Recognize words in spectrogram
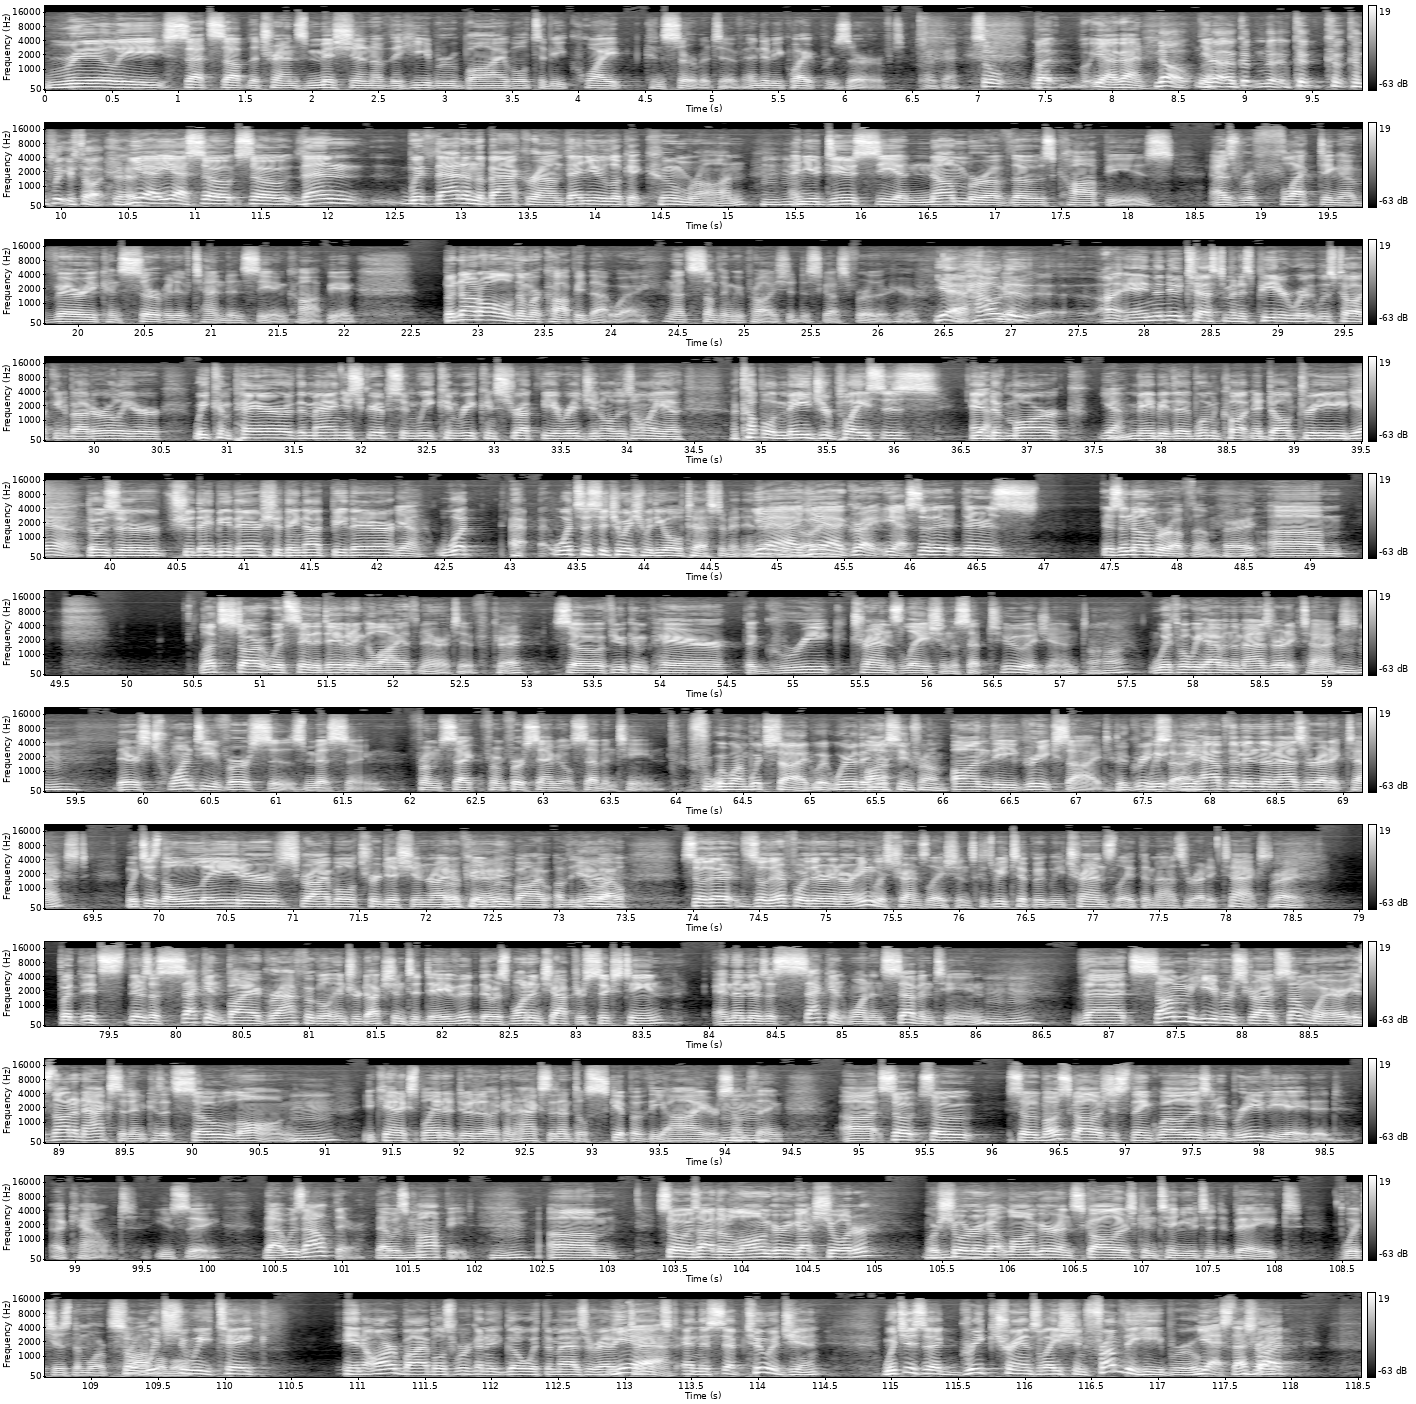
really sets up the transmission of the Hebrew Bible to be quite conservative and to be quite preserved. Okay. So- but, but yeah, go ahead. No, Yeah. no, c- c- c- complete your thought. Go ahead. Yeah, yeah. So so then with that in the background, then you look at Qumran Mm-hmm. and you do see a number of those copies as reflecting a very conservative tendency in copying. But not all of them are copied that way. And that's something we probably should discuss further here. Yeah, how do uh, in the New Testament, as Peter was talking about earlier, we compare the manuscripts and we can reconstruct the original. There's only a, a couple of major places. End Yeah. of Mark. Yeah. Maybe the woman caught in adultery. Yeah. Those are should they be there? Should they not be there? Yeah. What uh, What's the situation with the Old Testament in Yeah, yeah, great. Yeah, so there, there's there's a number of them. All right. Um, let's start with say the David and Goliath narrative. Okay. So if you compare the Greek translation, the Septuagint, Uh-huh. with what we have in the Masoretic text, Mm-hmm. there's 20 verses missing from sec- from 1 Samuel 17. F- on which side? Where are they On- missing from? On the Greek side. The Greek we, side. We have them in the Masoretic text, which is the later scribal tradition, right, Okay. of Hebrew Bible of the Hebrew Yeah. Bible. So they're so therefore they're in our English translations because we typically translate the Masoretic text. Right. But it's there's a second biographical introduction to David. There was one in chapter 16 and then there's a second one in 17 Mm-hmm. that some Hebrew scribe somewhere, it's not an accident because it's so long. Mm-hmm. You can't explain it due to like an accidental skip of the eye or Mm-hmm. something. Uh, so, so, so most scholars just think, well, there's an abbreviated account, you see, that was out there, that Mm-hmm. was copied. Um, so it was either longer and got shorter or Mm-hmm. shorter and got longer, and scholars continue to debate which is the more powerful? So which do we take? In our Bibles, we're going to go with the Masoretic Yeah. text and the Septuagint, which is a Greek translation from the Hebrew. Yes, that's but, right.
